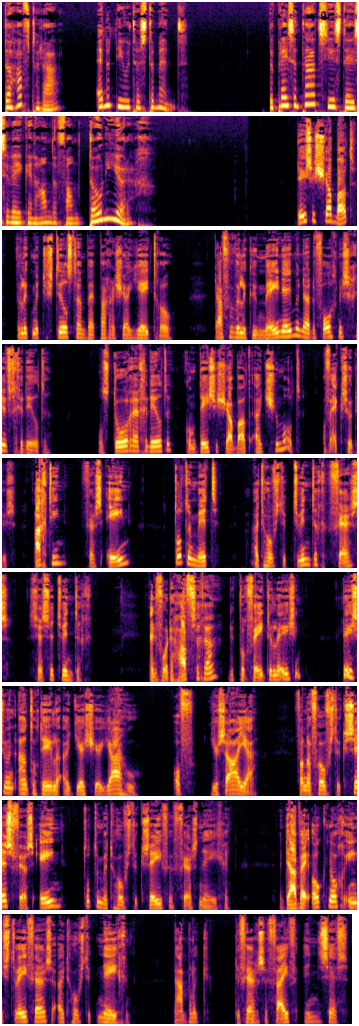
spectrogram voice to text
de Haftarah en het Nieuwe Testament. De presentatie is deze week in handen van Tony Jurg. Deze Shabbat wil ik met u stilstaan bij Parasha Jethro. Daarvoor wil ik u meenemen naar de volgende schriftgedeelte. Ons Torah-gedeelte komt deze Shabbat uit Shemot, of Exodus 18, vers 1 tot en met uit hoofdstuk 20, vers 26. En voor de Hafsara, de profetenlezing, lezen we een aantal delen uit Yeshayahu, of Jesaja, vanaf hoofdstuk 6, vers 1 tot en met hoofdstuk 7, vers 9. En daarbij ook nog eens twee versen uit hoofdstuk 9, namelijk de versen 5 en 6.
